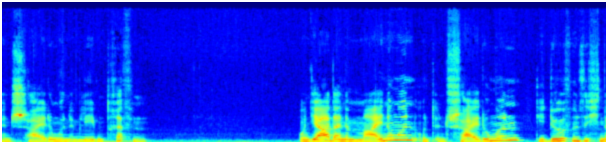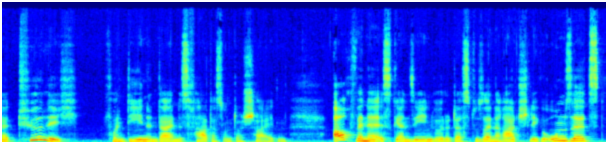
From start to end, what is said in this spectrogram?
Entscheidungen im Leben treffen. Und ja, deine Meinungen und Entscheidungen, die dürfen sich natürlich von denen deines Vaters unterscheiden. Auch wenn er es gern sehen würde, dass du seine Ratschläge umsetzt,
